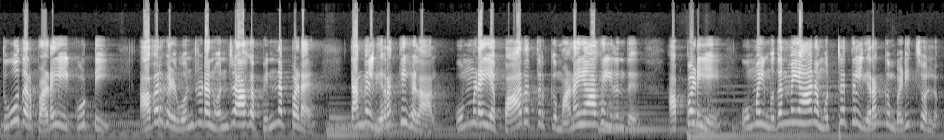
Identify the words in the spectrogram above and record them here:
தூதர் படையை கூட்டி அவர்கள் ஒன்றுடன் ஒன்றாக பின்னப்பட தங்கள் இறக்கைகளால் உம்முடைய பாதத்திற்கு மணையாக இருந்து அப்படியே உம்மை முதன்மையான முற்றத்தில் இறக்கும்படி சொல்லும்.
